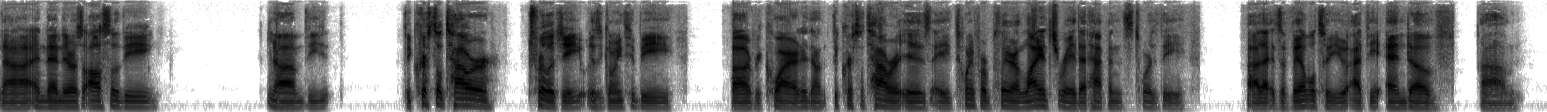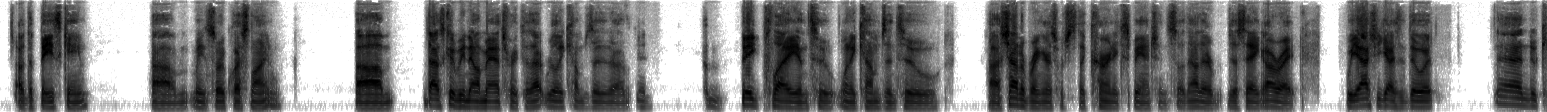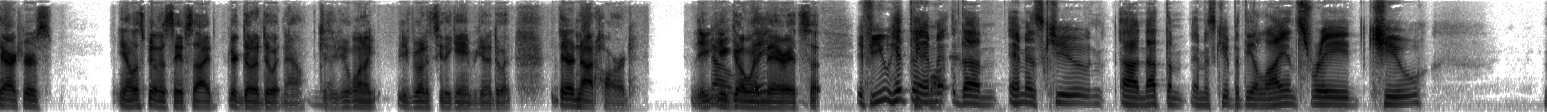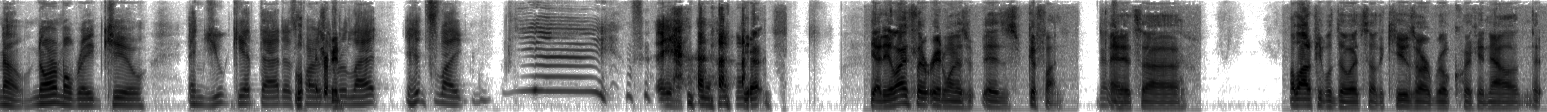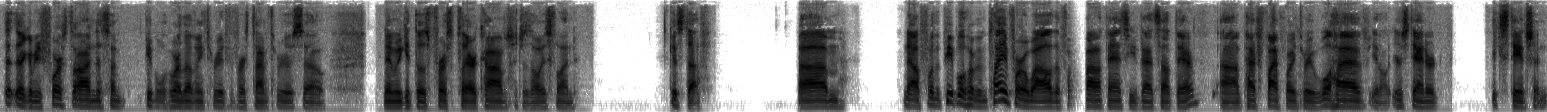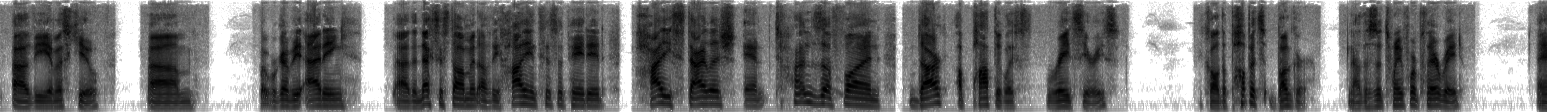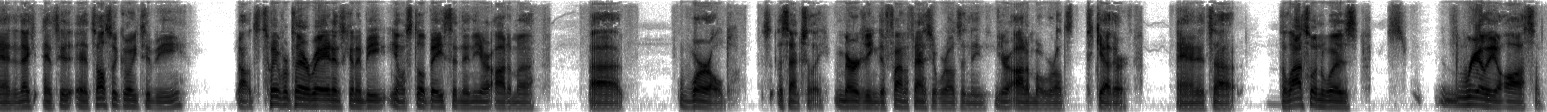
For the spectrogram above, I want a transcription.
Uh, and then there was also the um, the the Crystal Tower trilogy is going to be uh, required. Now, the Crystal Tower is a 24 player alliance raid that happens towards the uh, that is available to you at the end of um, of the base game um, main story quest line. Um, that's going to be now mandatory because that really comes in a, a big play into when it comes into uh, Shadowbringers, which is the current expansion. So now they're just saying, all right, we asked you guys to do it, and new characters. You know, let's be on the safe side. You're going to do it now because Yeah. if you want to, if you want to see the game, you're going to do it. They're not hard. You, No, you go in there. It's a, If you hit the M- the MSQ, uh, not the MSQ, but the Alliance raid queue, no normal raid queue, and you get that as part of the Raid. roulette, it's like, yay! Yeah. yeah, yeah. The Alliance Raid one is is good fun. That's and it's uh a lot of people do it so the queues are real quick and now they're, they're going to be forced on to some people who are leveling through it for the first time through so then we get those first player comps which is always fun good stuff um now for the people who have been playing for a while the final fantasy vets out there uh, patch 5.3 will have you know your standard extension of the msq um but we're going to be adding uh, the next installment of the highly anticipated highly stylish and tons of fun Dark Apocalypse raid series called the Puppets Bunker. Now, this is a 24 player raid, and the next it's, it's also going to be well, it's a 24 player raid. And it's going to be you know still based in the NieR Automata uh, world, essentially merging the Final Fantasy worlds and the NieR Automata worlds together. And it's uh the last one was really awesome.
